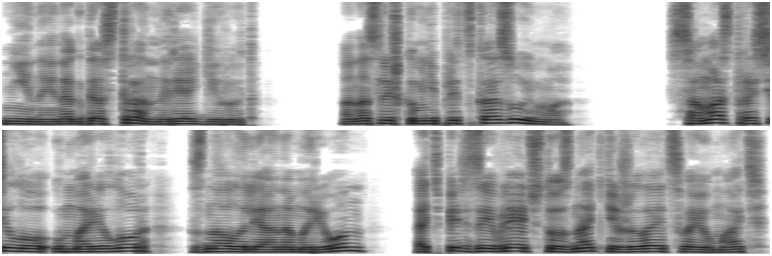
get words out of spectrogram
Нина иногда странно реагирует. Она слишком непредсказуема. Сама спросила у Мари Лор, знала ли она Марион, а теперь заявляет, что знать не желает свою мать.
